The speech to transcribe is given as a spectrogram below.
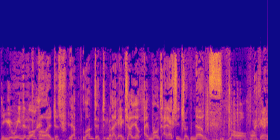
Did you read the book? Oh, I just yep loved it. But I can tell you, I wrote. I actually took notes. Oh, okay.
